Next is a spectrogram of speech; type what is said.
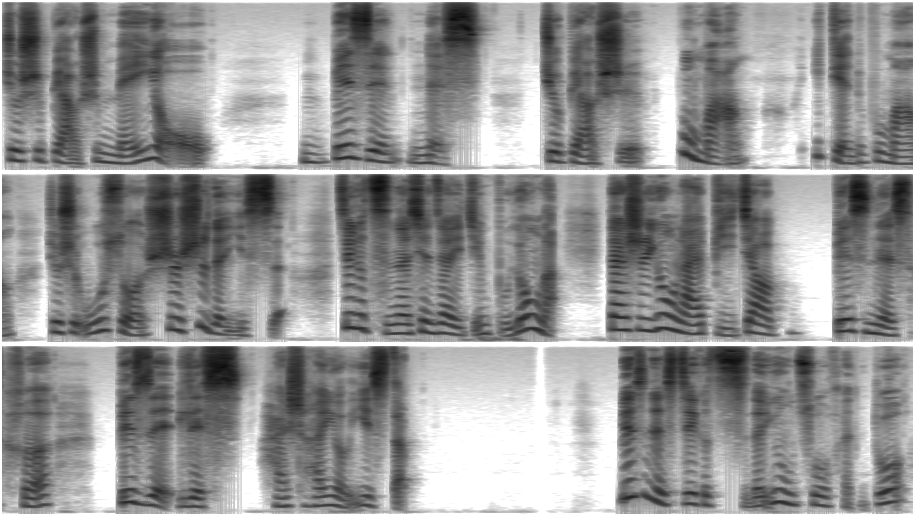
就是表示没有，business 就表示不忙，一点都不忙，就是无所事事的意思。这个词呢，现在已经不用了，但是用来比较 business 和 busyless 还是很有意思的。business 这个词的用处很多，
